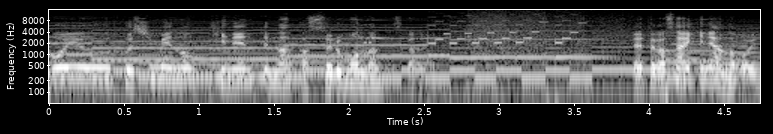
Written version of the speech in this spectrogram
こういう節目の記念ってなんかするもんなんですかねえ、てか最近にあんの？こいつ。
